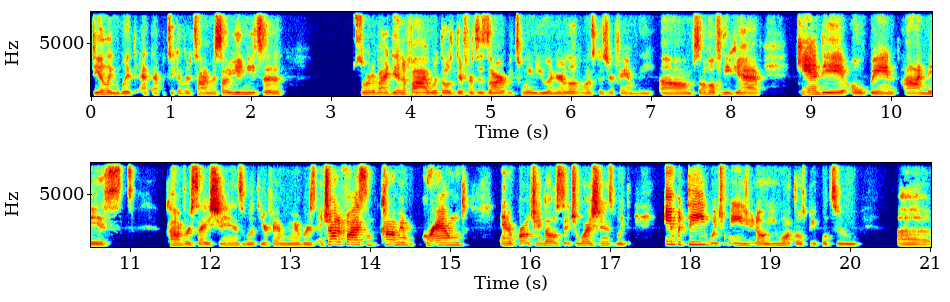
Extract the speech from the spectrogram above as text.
dealing with at that particular time. And so you need to sort of identify what those differences are between you and your loved ones because you're family. Um, so hopefully you can have candid, open, honest conversations with your family members and try to find some common ground in approaching those situations with empathy, which means, you know, you want those people to uh,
